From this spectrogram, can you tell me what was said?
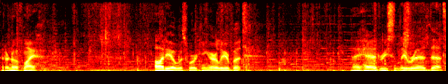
I don't know if my audio was working earlier, but I had recently read that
